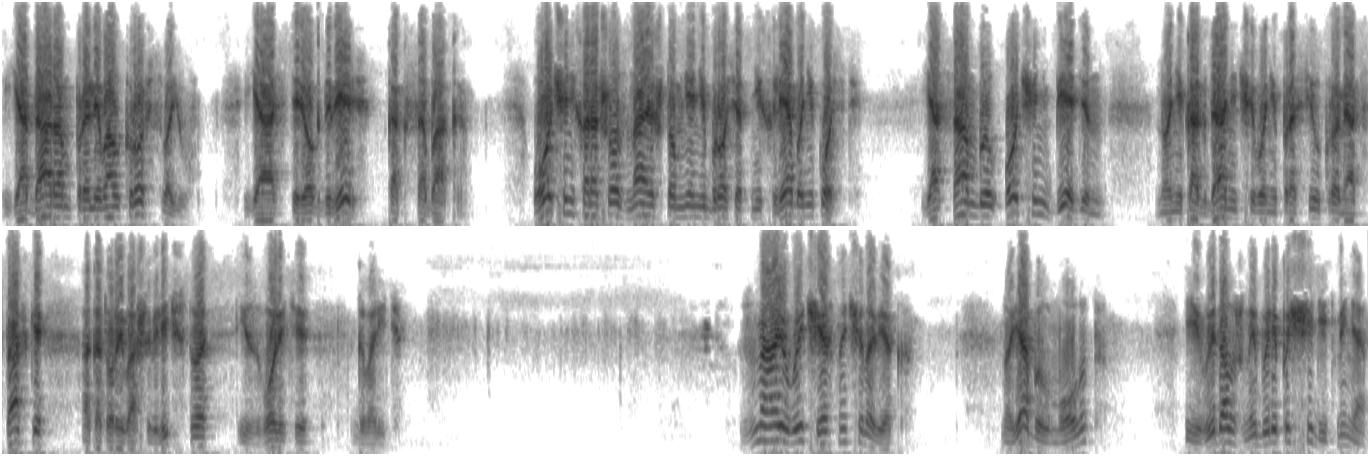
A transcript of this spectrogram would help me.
Я даром проливал кровь свою, я остерег дверь, как собака. Очень хорошо знаю, что мне не бросят ни хлеба, ни кости. Я сам был очень беден, но никогда ничего не просил, кроме отставки, о которой, Ваше Величество, изволите говорить. Знаю, вы честный человек, но я был молод, и вы должны были пощадить меня.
